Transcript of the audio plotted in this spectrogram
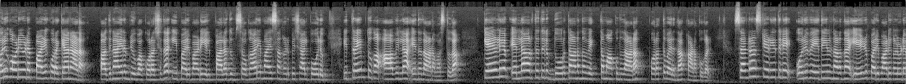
ഒരു കോടിയുടെ പഴി കുറയ്ക്കാനാണ് പതിനായിരം രൂപ കുറച്ചത്. ഈ പരിപാടിയിൽ പലതും സ്വകാര്യമായി സംഘടിപ്പിച്ചാൽ പോലും ഇത്രയും തുക ആവില്ല എന്നതാണ് വസ്തുത. കേരളീയം എല്ലാ അർത്ഥത്തിലും ദൂരത്താണെന്ന് വ്യക്തമാക്കുന്നതാണ് പുറത്തുവരുന്ന കണക്കുകൾ. സെൻട്രൽ സ്റ്റേഡിയത്തിലെ ഒരു വേദിയിൽ നടന്ന ഏഴ് പരിപാടികളുടെ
